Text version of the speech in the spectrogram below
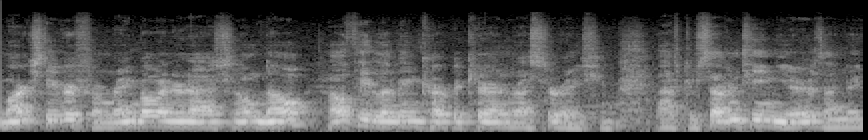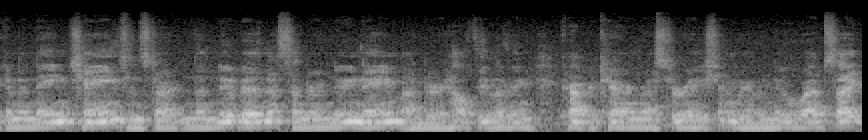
Mark Stever from Rainbow International. No, Healthy Living Carpet Care and Restoration. After 17 years, I'm making a name change and starting a new business under a new name under Healthy Living Carpet Care and Restoration. We have a new website,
